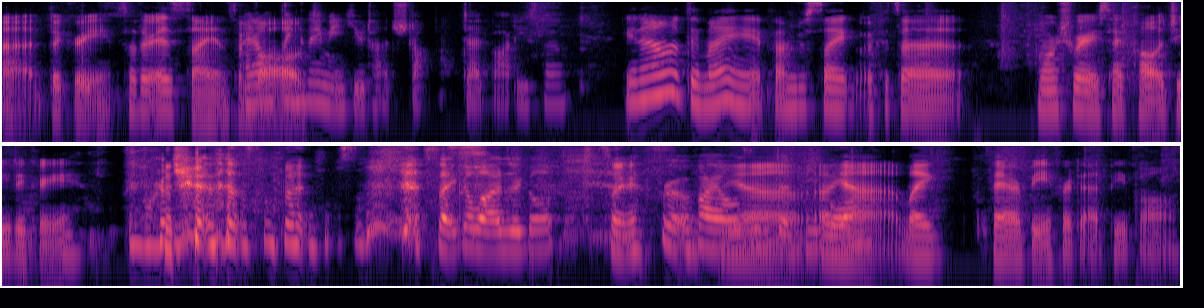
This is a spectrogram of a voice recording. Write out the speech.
uh, degree, so there is science involved. I involved. don't think they make you touch do- dead bodies though. You know, they might. If I'm just like, if it's a mortuary psychology degree, That's the psychological so profiles yeah, of dead people. oh yeah, like therapy for dead people.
